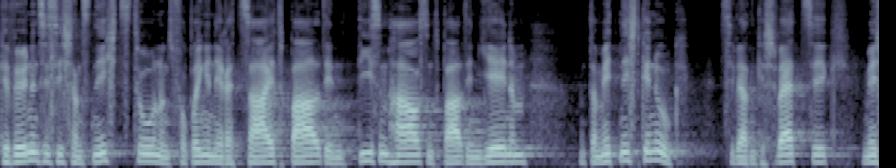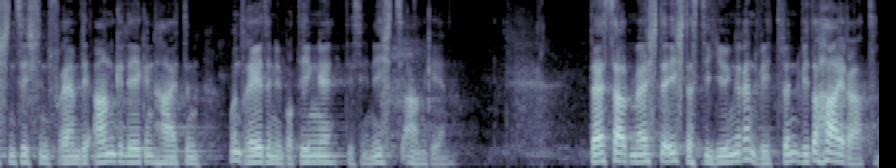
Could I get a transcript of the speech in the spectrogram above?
gewöhnen sie sich ans Nichtstun und verbringen ihre Zeit bald in diesem Haus und bald in jenem. Und damit nicht genug. Sie werden geschwätzig, mischen sich in fremde Angelegenheiten und reden über Dinge, die sie nichts angehen. Deshalb möchte ich, dass die jüngeren Witwen wieder heiraten,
